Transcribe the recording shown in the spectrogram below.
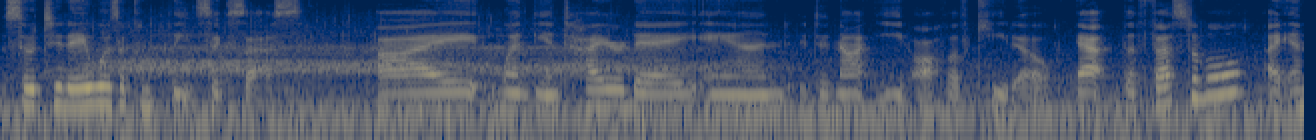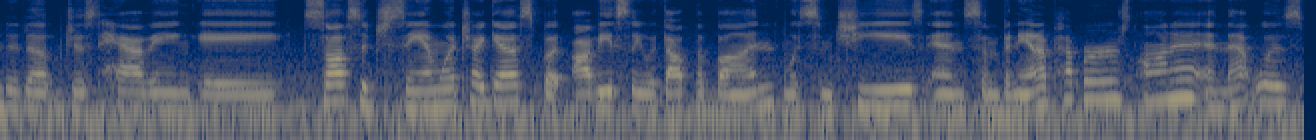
So today was a complete success. I went the entire day and did not eat off of keto. At the festival, I ended up just having a sausage sandwich, I guess, but obviously without the bun, with some cheese and some banana peppers on it, and that was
